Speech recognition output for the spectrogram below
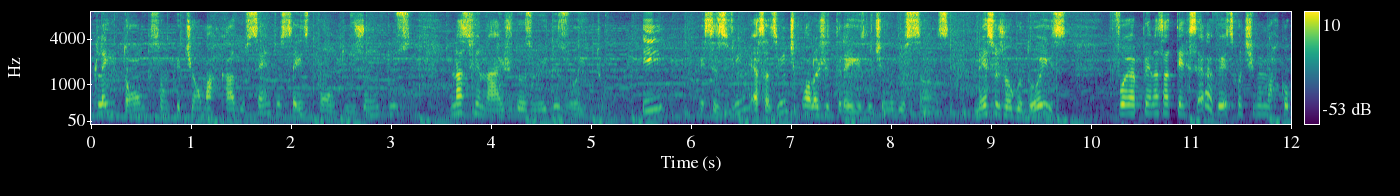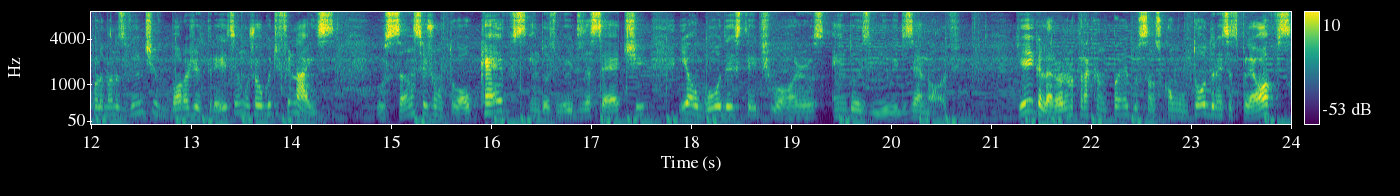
Klay Thompson, que tinham marcado 106 pontos juntos nas finais de 2018. E esses 20, essas 20 bolas de 3 do time do Suns nesse jogo 2 foi apenas a terceira vez que o time marcou pelo menos 20 bolas de 3 em um jogo de finais. O Suns se juntou ao Cavs em 2017 e ao Golden State Warriors em 2019. E aí, galera, olhando para a campanha do Suns como um todo nesses playoffs,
